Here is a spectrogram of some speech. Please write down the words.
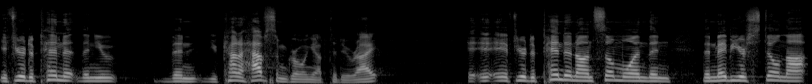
if you're dependent, then you then you kind of have some growing up to do, right? If you're dependent on someone, then, then maybe you're still not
